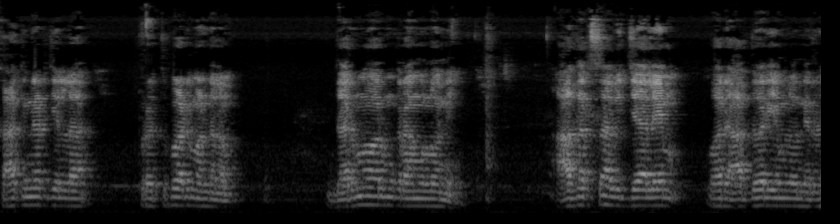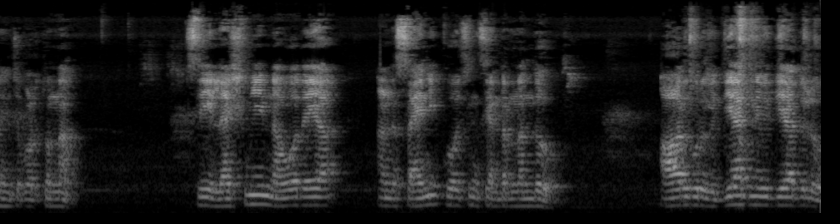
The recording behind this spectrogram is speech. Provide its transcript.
కాకినాడ జిల్లా ప్రత్తిపాడు మండలం ధర్మవరం గ్రామంలోని ఆదర్శ విద్యాలయం వారి ఆధ్వర్యంలో నిర్వహించబడుతున్న Sri Lakshmi Navodaya and Sainik coaching centre నందు ఆరుగురు విద్యార్థిని విద్యార్థులు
